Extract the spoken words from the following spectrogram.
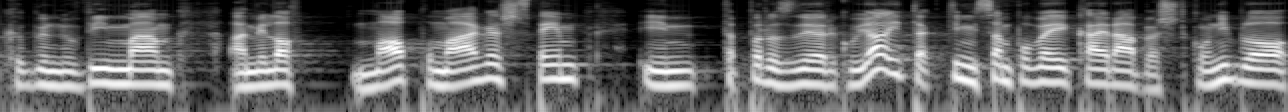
ki ga novim imam, a mi lahko malo pomagaš s tem. In ta prvi zdaj rekel, ja, itak, ti mi sam povej, kaj rabiš. Tako ni bilo,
